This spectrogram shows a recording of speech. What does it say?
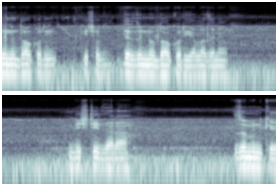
জন্য দ করি, কৃষকদের জন্য দ করি, আল্লাহ যেন বৃষ্টির দ্বারা জমিনকে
